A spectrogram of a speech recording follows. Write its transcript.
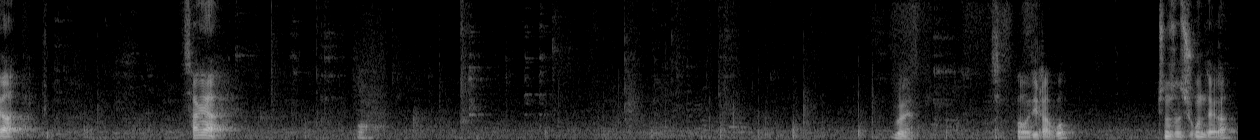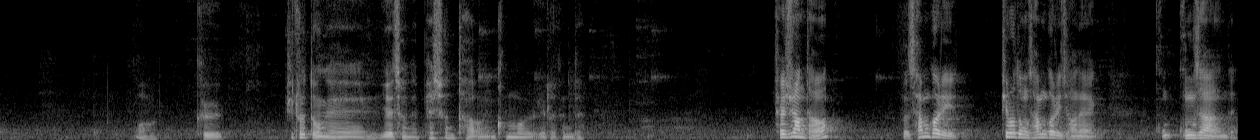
야, 상혜야. 왜? 너 어디라고? 준서 죽은 데가? 어, 그 피로동에 예전에 패션타운 건물이라던데. 패션 타운? 그 삼거리 피로동 삼거리 전에 공, 공사하는데?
